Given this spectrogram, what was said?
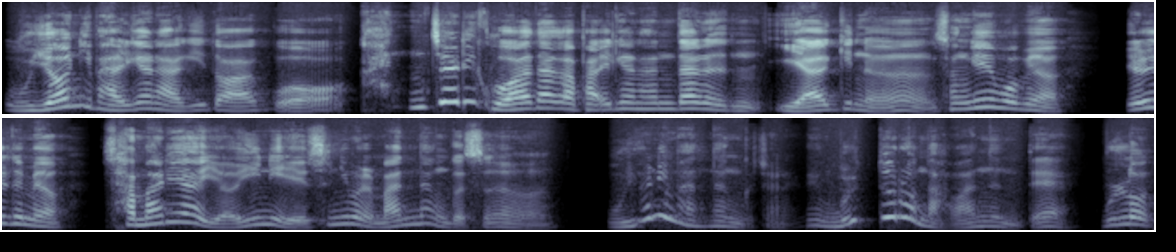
우연히 발견하기도 하고 간절히 구하다가 발견한다는 이야기는 성경에 보면 예를 들면 사마리아 여인이 예수님을 만난 것은 우연히 만난 거잖아요. 물들어 나왔는데 물론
